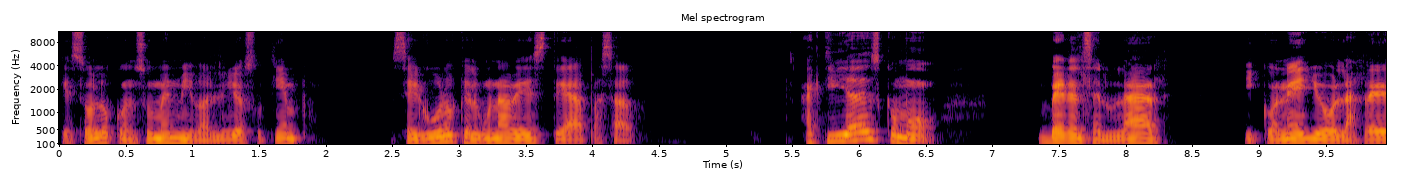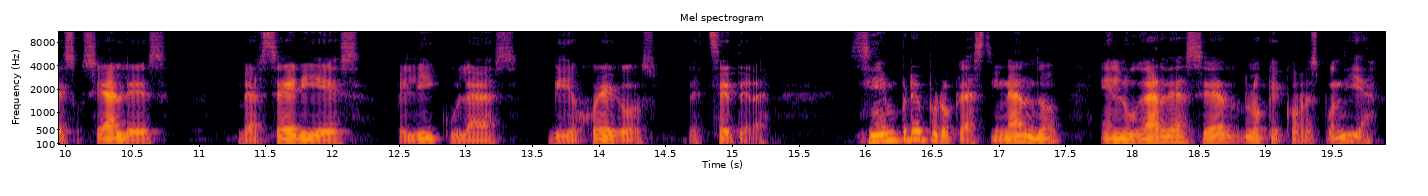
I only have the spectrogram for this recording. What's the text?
que solo consumen mi valioso tiempo seguro que alguna vez te ha pasado. Actividades como ver el celular y con ello las redes sociales, ver series, películas, videojuegos, etc. Siempre procrastinando en lugar de hacer lo que correspondía.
